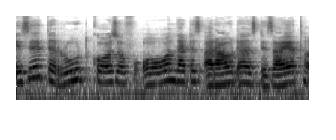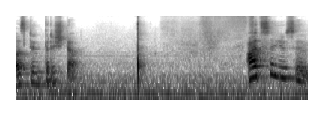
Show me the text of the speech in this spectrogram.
Is it the root cause of all that is around us desire, thirst, and trishna? Answer yourself.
